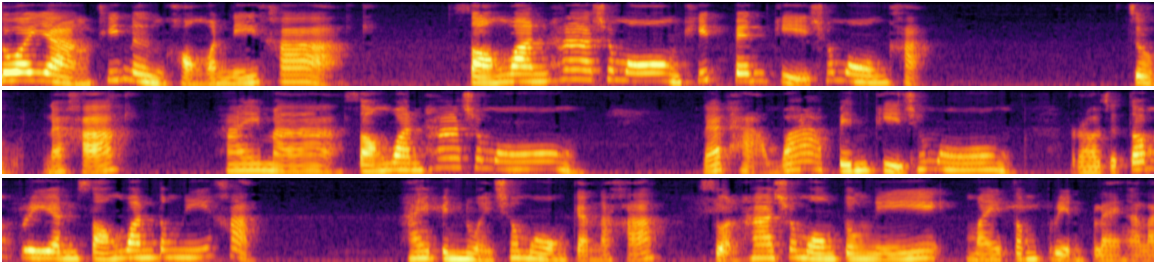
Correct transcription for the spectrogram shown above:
ตัวอย่างที่ 1 ของวันนี้ค่ะ 2 วัน 5 ชั่วโมง คิดเป็นกี่ชั่วโมงค่ะ โจทย์นะคะ ให้มา 2 วัน 5 ชั่วโมง และถามว่าเป็นกี่ชั่วโมง เราจะต้องเปลี่ยน 2 วันตรงนี้ค่ะ ให้เป็นหน่วยชั่วโมงกันนะคะ ส่วน 5 ชั่วโมงตรงนี้ไม่ต้องเปลี่ยนแปลงอะไร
